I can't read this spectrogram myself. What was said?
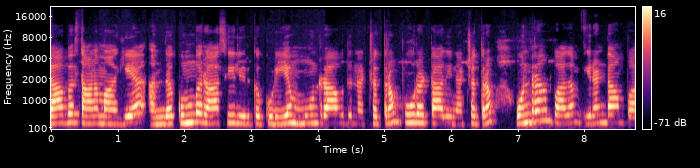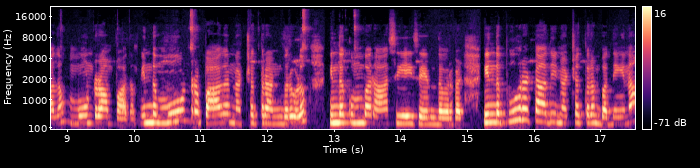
லாபஸ்தானமாகிய அந்த கும்ப ராசியில் இருக்கக்கூடிய மூன்றாவது நட்சத்திரம் பூரட்டாதி நட்சத்திரம் ஒன்றாம் பாதம் இரண்டாம் பாதம் மூன்றாம் பாதம். இந்த மூன்று பாத நட்சத்திர அன்பர்களும் இந்த கும்ப ராசியை சேர்ந்தவர்கள். இந்த பூரட்டாதி நட்சத்திரம் பாத்தீங்கன்னா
